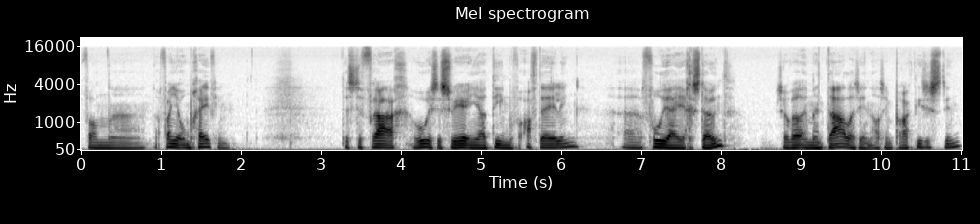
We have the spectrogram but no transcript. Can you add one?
van, uh, van je omgeving. Dus de vraag, hoe is de sfeer in jouw team of afdeling? Uh, voel jij je gesteund? Zowel in mentale zin als in praktische zin.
